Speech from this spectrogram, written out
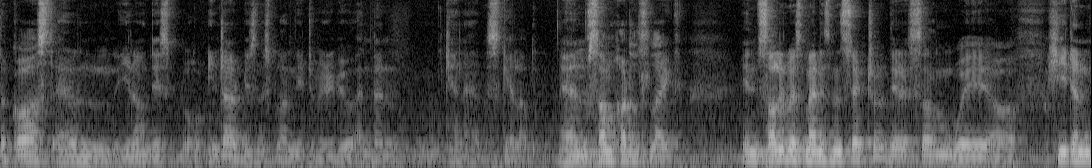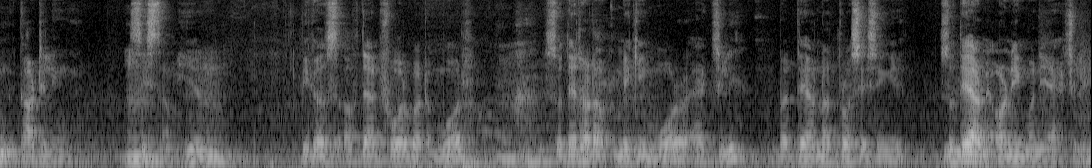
the cost and you know this entire business plan need to be reviewed and then can have a scale up and Mhm. some hurdles like in solid waste management sector, there is some way of hidden carteling Mm. system here Mm. because of that fohor bata mohor. Mm. So they thought of making more actually, but they are not processing it. So Mm. they are earning money actually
